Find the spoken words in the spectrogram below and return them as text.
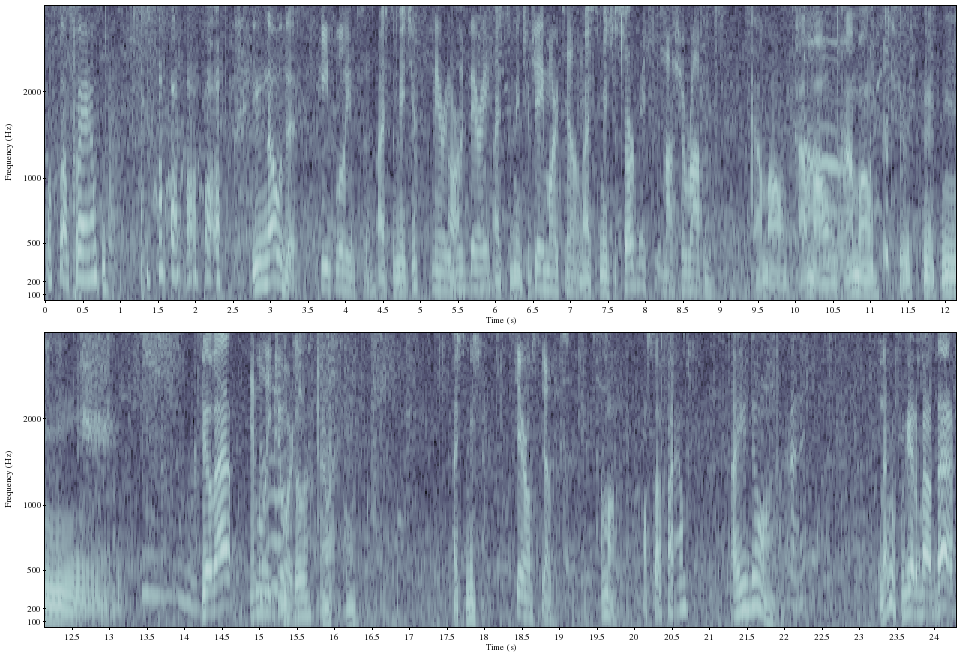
What's up, fam? you know this. Keith Williamson. Nice to meet you. Mary All right. Woodbury. Nice to meet you. Jay Martell. Nice to meet you, sir. Tasha Robinson. Come on, come on, come on. Feel that? Emily George. All right. Nice to meet you. Daryl Stokes. Come on. What's up, fam? How you doing? All right. Never forget about that,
